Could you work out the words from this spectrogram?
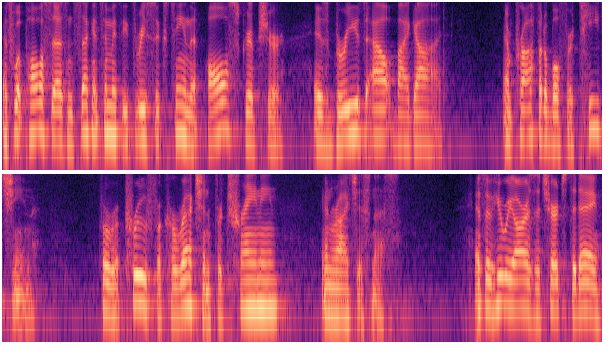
It's what Paul says in 2 Timothy 3:16 that all scripture is breathed out by God and profitable for teaching, for reproof, for correction, for training in righteousness. And so here we are as a church today.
